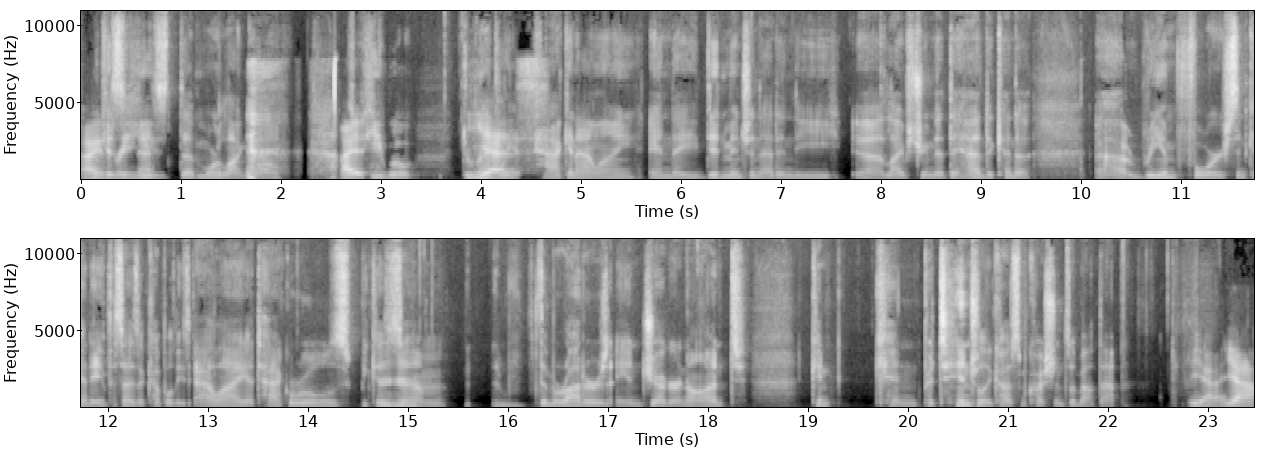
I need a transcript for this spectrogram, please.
I was because reading that. he's the Morlock guy. I he will directly Yes. attack an ally, and they did mention that in the uh, live stream that they had to kind of uh, reinforce and kind of emphasize a couple of these ally attack rules because Mhm. um, the Marauders and Juggernaut can can potentially cause some questions about that. Yeah, yeah.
